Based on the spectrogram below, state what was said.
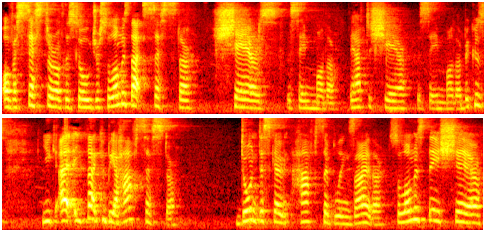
of a sister of the soldier, so long as that sister shares the same mother. They have to share the same mother because you, I, that could be a half sister. Don't discount half siblings either, so long as they share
